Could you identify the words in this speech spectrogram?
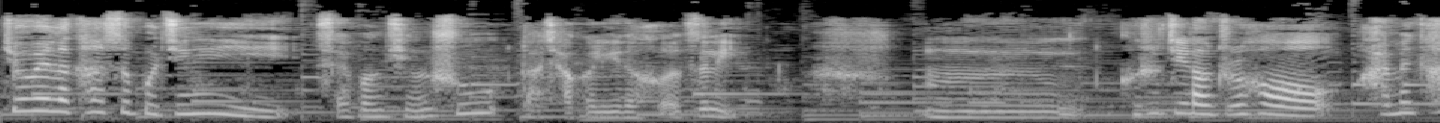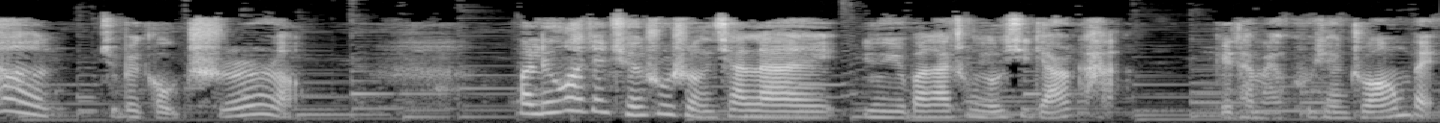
就为了看似不经意塞封情书到巧克力的盒子里。嗯，可是寄到之后还没看就被狗吃了。把零花钱全数省下来，用于帮他充游戏点卡，给他买酷炫装备。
